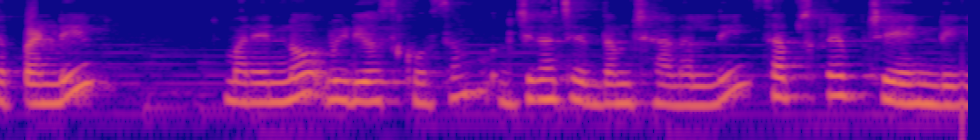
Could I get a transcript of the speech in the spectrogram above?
చెప్పండి. మరెన్నో వీడియోస్ కోసం రుచిగా చేద్దాం ఛానల్ని సబ్స్క్రైబ్ చేయండి.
